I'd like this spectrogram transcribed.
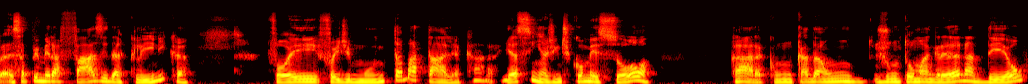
essa primeira fase da clínica foi, foi de muita batalha, cara. E assim, a gente começou, cara, com cada um juntou uma grana, deu,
